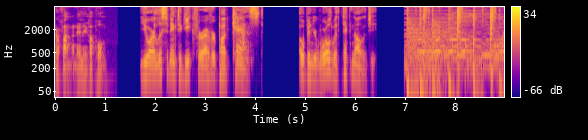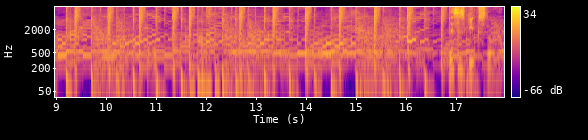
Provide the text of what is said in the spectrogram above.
รับฟังกันได้เลยครับผม You are listening to Geek Forever podcast. Open your world with technology. This is Geek Story.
